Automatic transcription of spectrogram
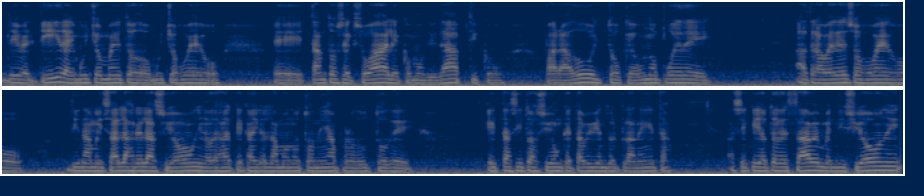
divertidas. Hay muchos métodos, muchos juegos, eh, tanto sexuales como didácticos, para adultos, que uno puede a través de esos juegos dinamizar la relación y no dejar que caiga en la monotonía producto de esta situación que está viviendo el planeta. Así que ya ustedes saben, bendiciones.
